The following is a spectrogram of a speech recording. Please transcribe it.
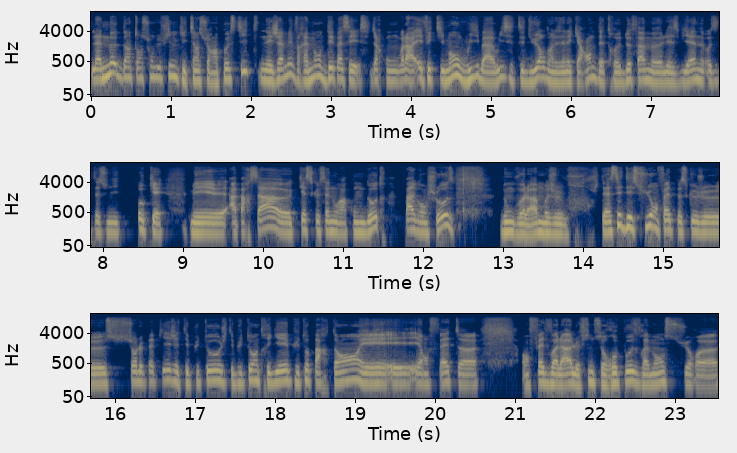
la note d'intention du film qui tient sur un post-it n'est jamais vraiment dépassée. C'est-à-dire qu'on voilà, effectivement, oui, bah oui, c'était dur dans les années 40 d'être deux femmes euh, lesbiennes aux États-Unis. OK. Mais à part ça, euh, qu'est-ce que ça nous raconte d'autre? Pas grand-chose. Donc voilà, moi j'étais assez déçu en fait parce que sur le papier j'étais plutôt j'étais plutôt intrigué, plutôt partant et, euh, en fait voilà le film se repose vraiment sur euh,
